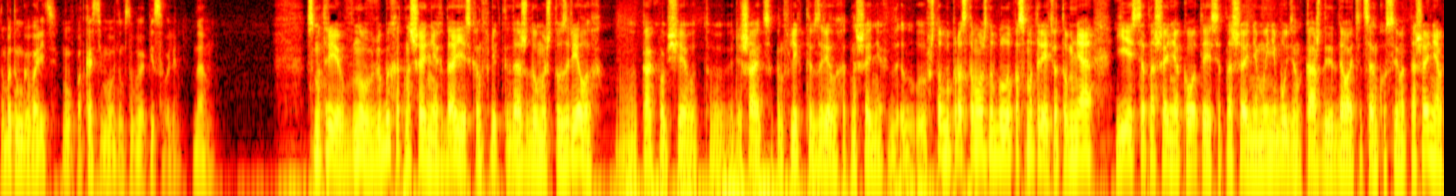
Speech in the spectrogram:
Об этом говорить. Ну, в подкасте мы об этом с тобой описывали, да. Смотри, ну, в любых отношениях, да, есть конфликты, даже думаю, что в зрелых. Э, как вообще вот э, решаются конфликты в зрелых отношениях? Ну, чтобы просто можно было посмотреть. Вот у меня есть отношения, у кого-то есть отношения, мы не будем каждый давать оценку своим отношениям.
